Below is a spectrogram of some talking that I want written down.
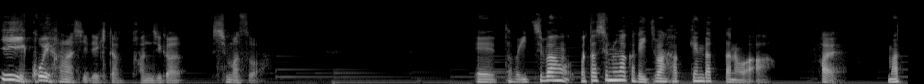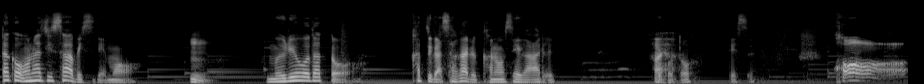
いいい濃い話できた感じがしますわ。で、多分一番、私の中で一番発見だったのは、はい。全く同じサービスでも、うん。無料だと価値が下がる可能性があるはい、ってことです。は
